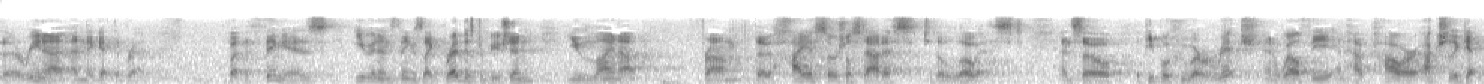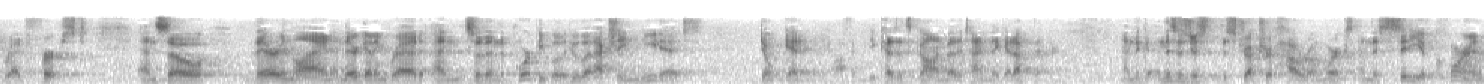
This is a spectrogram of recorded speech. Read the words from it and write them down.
the arena and they get the bread. But the thing is, even in things like bread distribution, you line up from the highest social status to the lowest. And so the people who are rich and wealthy and have power actually get bread first. And so they're in line and they're getting bread. And so then the poor people the people that actually need it don't get any often because it's gone by the time they get up there. And, the, and, this is just the structure of how Rome works. And the city of Corinth,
